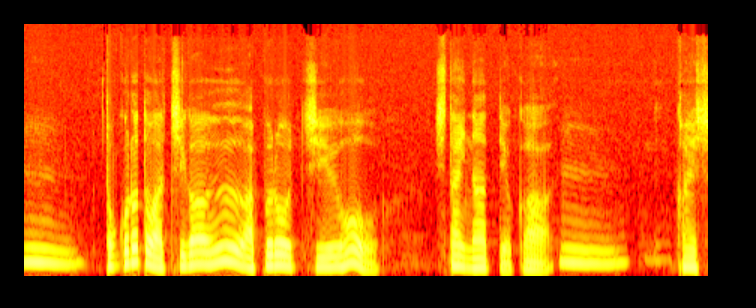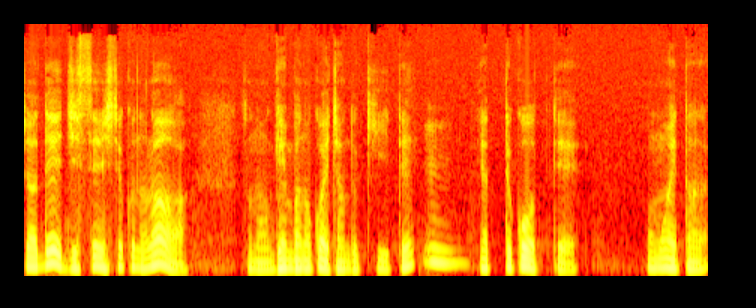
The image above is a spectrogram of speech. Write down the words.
うん。ところとは違うアプローチをしたいなっていうかうん。会社で実践していくならその現場の声ちゃんと聞いてうん。やってこうって思えた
